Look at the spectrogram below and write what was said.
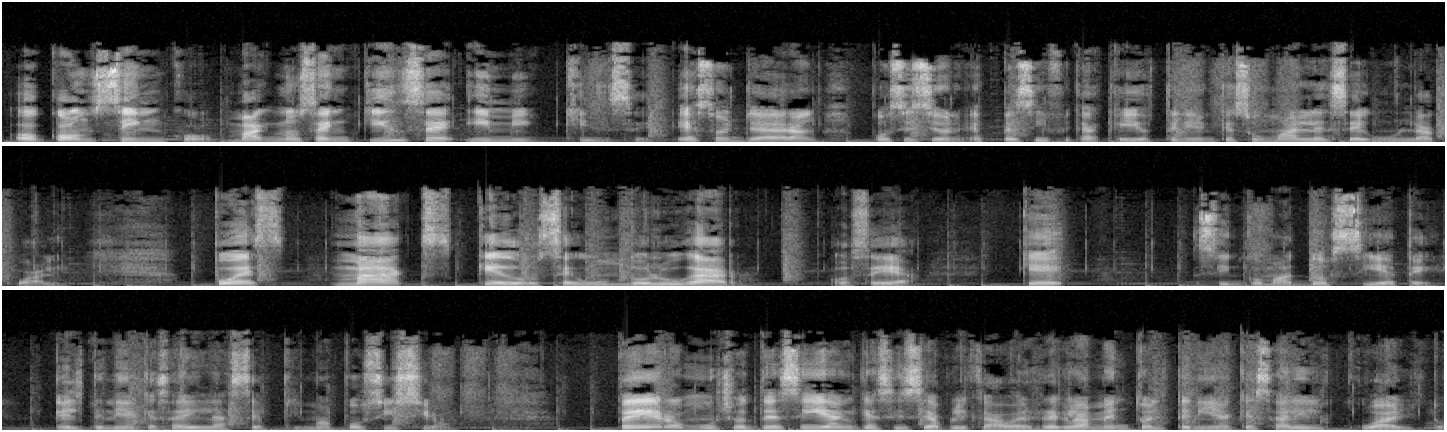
Ocon 5, Magnussen 15 y Mick 15. Esos ya eran posiciones específicas que ellos tenían que sumarle según la cual. Pues Max quedó segundo lugar. O sea, que 5 más 2, 7. Él tenía que salir en la séptima posición. Pero muchos decían que si se aplicaba el reglamento, él tenía que salir cuarto.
